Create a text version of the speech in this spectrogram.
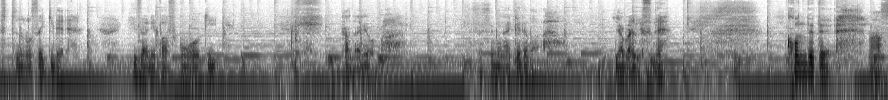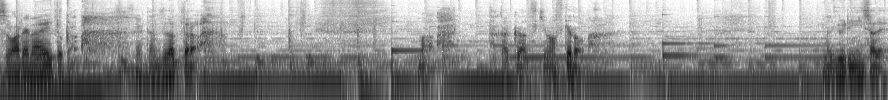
普通の席で膝にパソコンを置き課題を進めなければやばいですね。混んでてまあ座れないとかそういう感じだったらまあ高くはつきますけど、まあ、グリーン車で。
